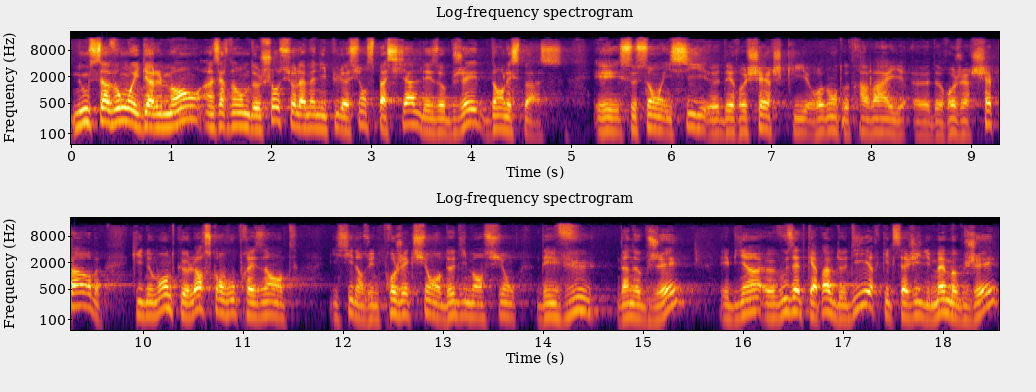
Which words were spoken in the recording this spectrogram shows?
Nous savons également un certain nombre de choses sur la manipulation spatiale des objets dans l'espace. Et ce sont ici euh, des recherches qui remontent au travail euh, de Roger Shepard, qui nous montrent que lorsqu'on vous présente ici dans une projection en deux dimensions des vues d'un objet, eh bien, euh, vous êtes capable de dire qu'il s'agit du même objet,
